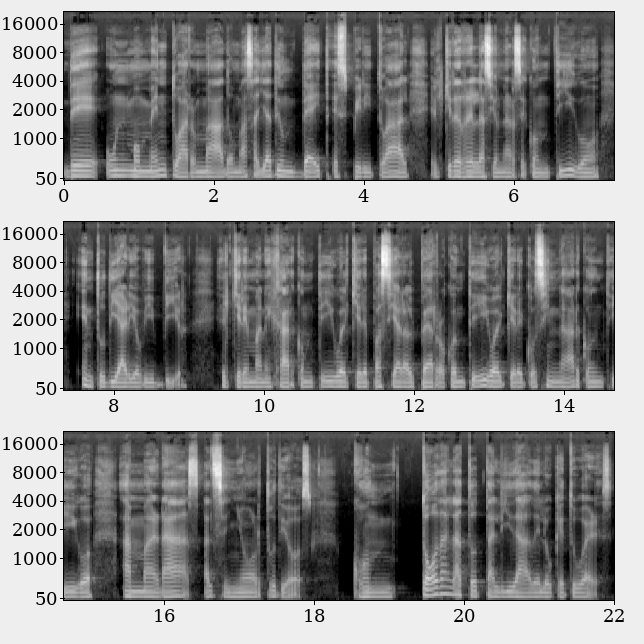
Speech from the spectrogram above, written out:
de un momento armado, más allá de un date espiritual. Él quiere relacionarse contigo en tu diario vivir. Él quiere manejar contigo, Él quiere pasear al perro contigo, Él quiere cocinar contigo. Amarás al Señor tu Dios con toda la totalidad de lo que tú eres.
